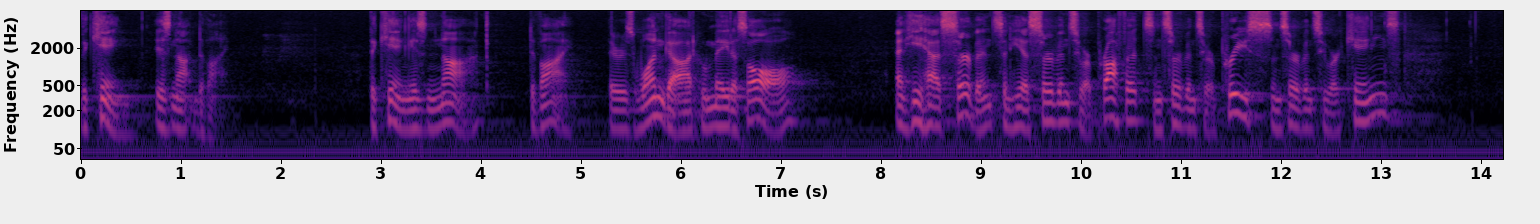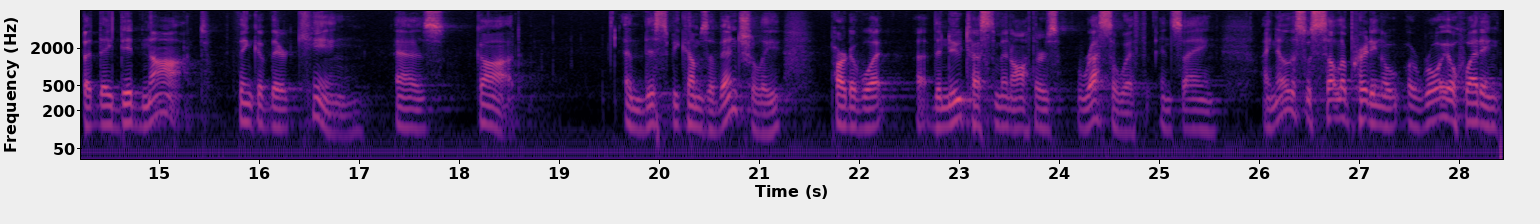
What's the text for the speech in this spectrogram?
the king is not divine. The king is not divine. There is one God who made us all, and he has servants, and he has servants who are prophets, and servants who are priests, and servants who are kings. But they did not think of their king as God. And this becomes eventually part of what uh, the New Testament authors wrestle with in saying, I know this was celebrating a, a royal wedding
